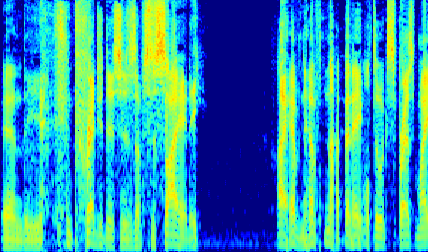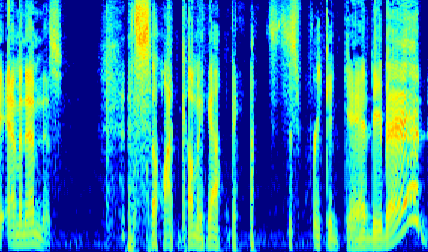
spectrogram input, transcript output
and the prejudices of society, I have nev- not been able to express my M&Mness. And so I'm coming out, man. It's just freaking candy, man.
